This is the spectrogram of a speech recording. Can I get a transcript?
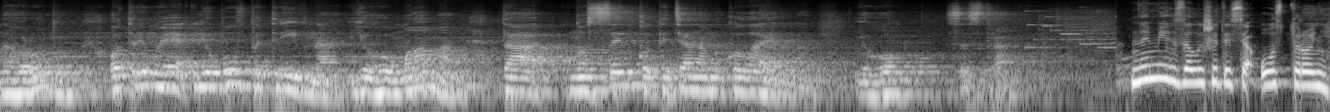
Нагороду отримує Любов Петрівна, його мама, та Носенко Тетяна Миколаївна, його сестра. Не міг залишитися осторонь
